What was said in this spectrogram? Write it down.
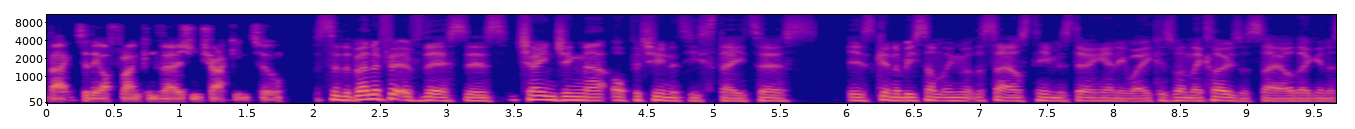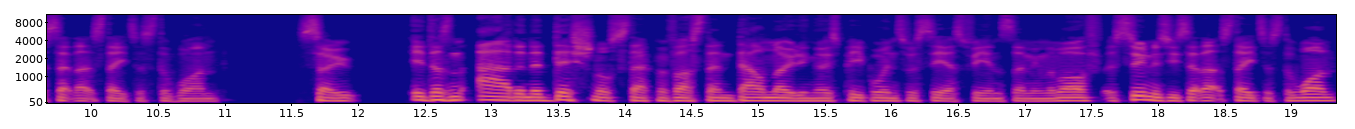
back to the offline conversion tracking tool. So the benefit of this is changing that opportunity status is going to be something that the sales team is doing anyway, because when they close a sale, they're going to set that status to won. So it doesn't add an additional step of us then downloading those people into a CSV and sending them off. As soon as you set that status to won,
